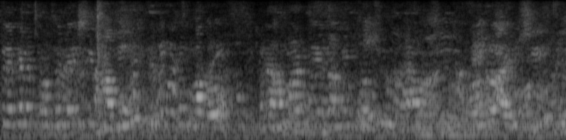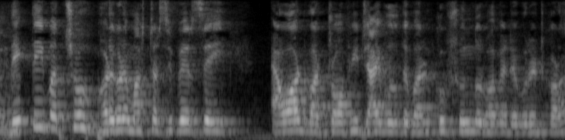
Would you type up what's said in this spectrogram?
তো এখানে প্রথমে এসে আমি ভালো মানে আমার যে আমি প্রচুর দেখতেই পাচ্ছ ঘরে ঘরে মাস্টারশিপের সেই অ্যাওয়ার্ড বা ট্রফি যাই বলতে পারেন খুব সুন্দরভাবে ডেকোরেট করা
